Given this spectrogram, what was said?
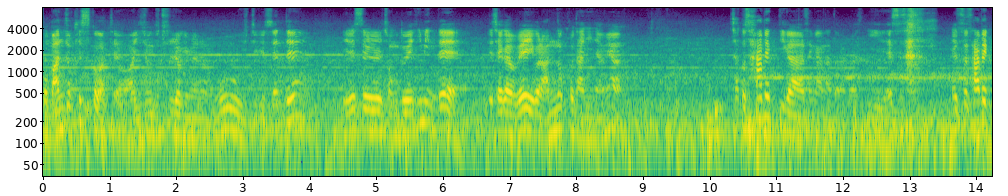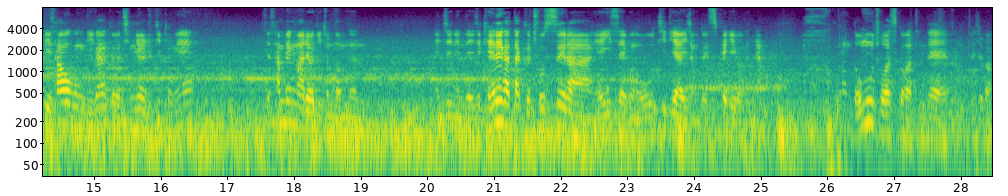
뭐 만족했을 것 같아요. 아 이 정도 출력이면은 오 되게 센데? 이랬을 정도의 힘인데 제가 왜 이걸 안 놓고 다니냐면 자꾸 400D가 생각나더라고요. 이 S4 S400D 450D가 그 직렬 6기통에 이제 300마력이 좀 넘는 엔진인데 이제 걔네가 딱 그 조스랑 A7 5 TDI 정도의 스펙이거든요. 하, 그럼 너무 좋았을 것 같은데 그럼 또 이제 막,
